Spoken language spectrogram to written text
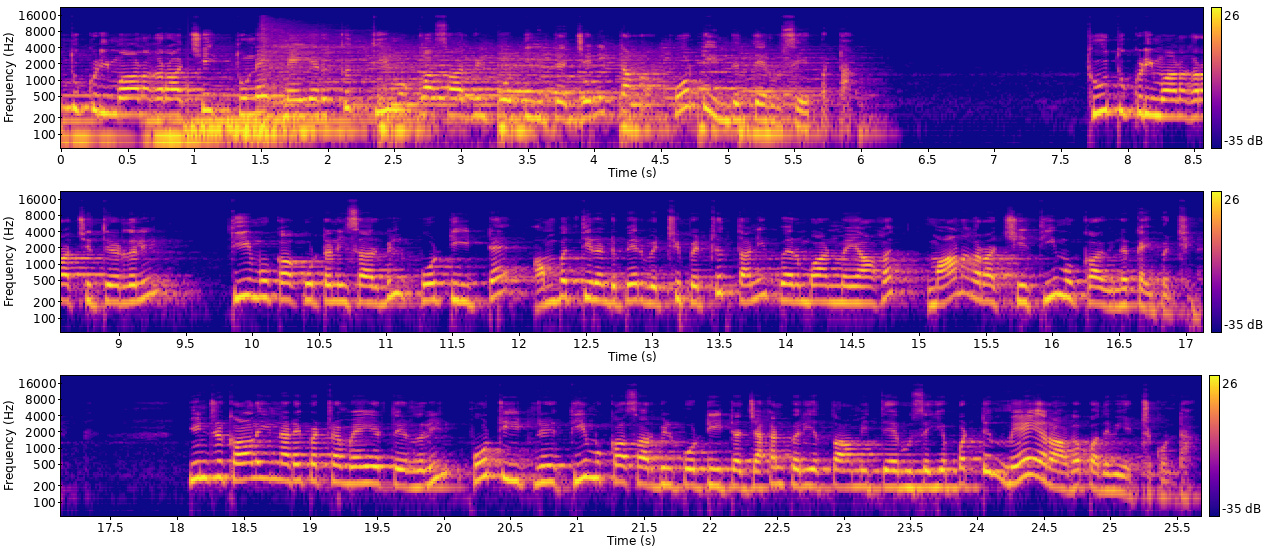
தூத்துக்குடி மாநகராட்சி துணை மேயருக்கு திமுக சார்பில் போட்டியிட்ட ஜெனிட்டா போட்டியின்றி தேர்வு செய்யப்பட்டார். தூத்துக்குடி மாநகராட்சி தேர்தலில் திமுக கூட்டணி சார்பில் போட்டியிட்ட ஐம்பத்தி ரெண்டு பேர் வெற்றி பெற்று தனி பெரும்பான்மையாக மாநகராட்சியை திமுகவினர் கைப்பற்றினர். இன்று காலையில் நடைபெற்ற மேயர் தேர்தலில் போட்டியிட்டு திமுக சார்பில் போட்டியிட்ட ஜெகன் பெரியசாமி தேர்வு செய்யப்பட்டு மேயராக பதவியேற்றுக் கொண்டார்.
